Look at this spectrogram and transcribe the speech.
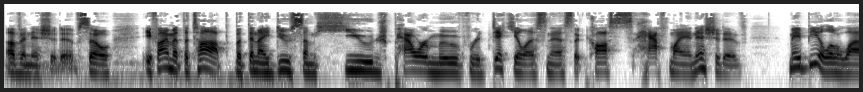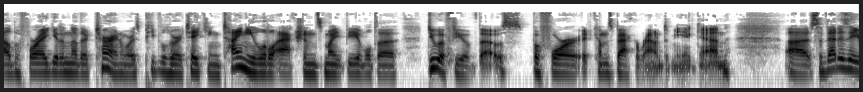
of initiative. So if I'm at the top, but then I do some huge power move ridiculousness that costs half my initiative, may be a little while before I get another turn, whereas people who are taking tiny little actions might be able to do a few of those before it comes back around to me again. Uh, so that is a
